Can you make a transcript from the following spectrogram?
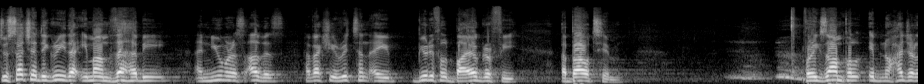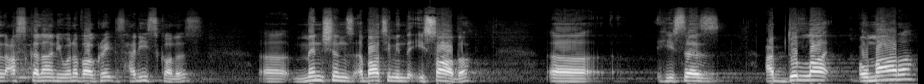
To such a degree that Imam Zahabi and numerous others have actually written a beautiful biography about him. For example, Ibn Hajar al Asqalani, one of our greatest hadith scholars, uh, mentions about him in the Isaba. Uh, he says, Abdullah Umara,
